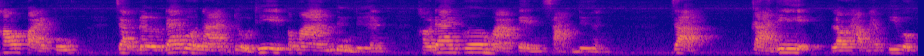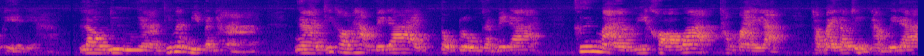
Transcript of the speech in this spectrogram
เข้าไปปุ๊บจากเดิมได้โบนัสอยู่ที่ประมาณ 1 เดือน เขาได้เพิ่มมาเป็น 3 เดือน จากการที่เราทำ Happy Workplace เนี่ยค่ะเราดึงงานที่มันมีปัญหา งานที่เขาทำไม่ได้ตกลงกันไม่ได้ ขึ้นมาวิเคราะห์ว่าทำไมล่ะทำไมเขาถึงทำไม่ได้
